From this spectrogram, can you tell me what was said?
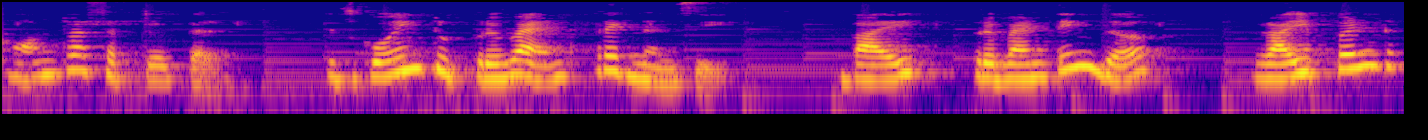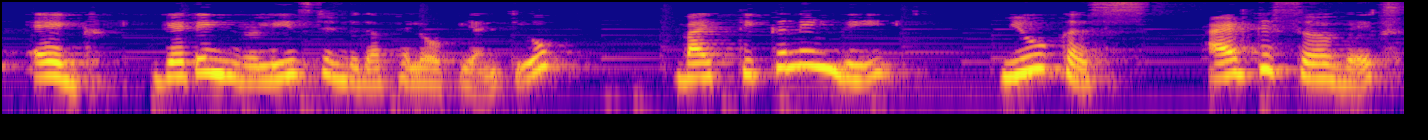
Contraceptive pill is going to prevent pregnancy by preventing the ripened egg getting released into the fallopian tube by thickening the mucus at the cervix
